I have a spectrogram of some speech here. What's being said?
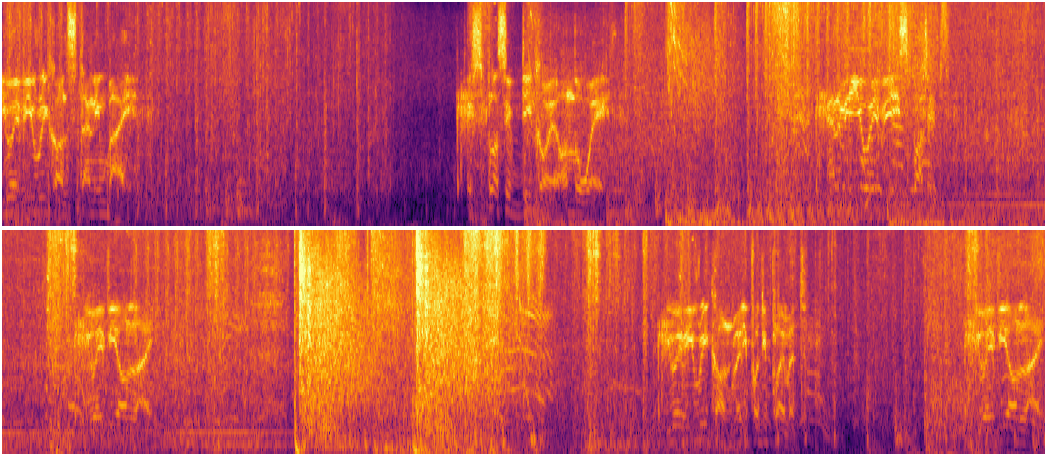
UAV recon standing by. Explosive decoy on the way. Enemy UAV spotted. UAV online. UAV recon ready for deployment. UAV online.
